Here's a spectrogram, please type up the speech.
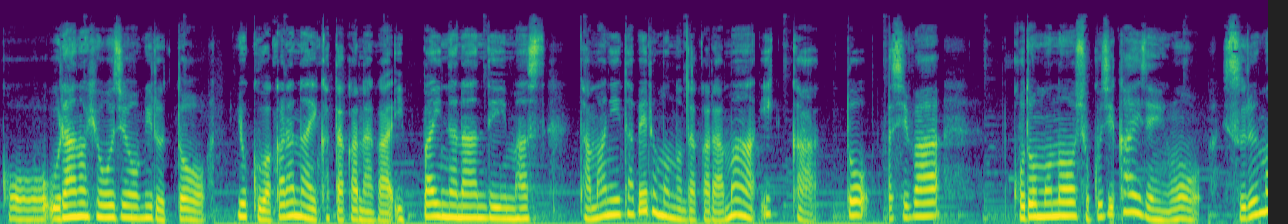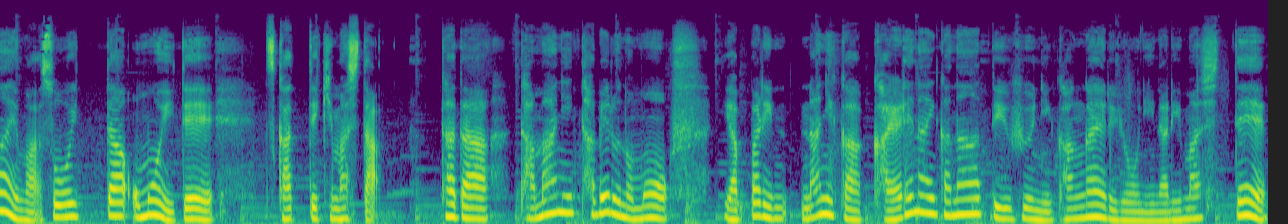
こう裏の表示を見るとよくわからないカタカナがいっぱい並んでいます。たまに食べるものだからまあいっかと私は子供の食事改善をする前はそういったった思いで使ってきました。ただたまに食べるのもやっぱり何か変えれないかなっていうふうに考えるようになりまして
